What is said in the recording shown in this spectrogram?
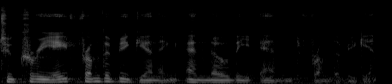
to create from the beginning and know the end from the beginning.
